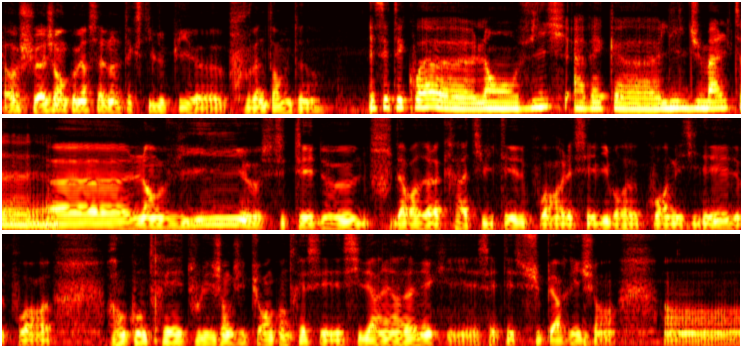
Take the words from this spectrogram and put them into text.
Alors, Je suis agent commercial dans le textile depuis euh, 20 ans maintenant. Et c'était quoi euh, l'envie avec euh, l'île du Malte euh... L'envie, c'était d'avoir de, la créativité, de pouvoir laisser libre cours à mes idées, de pouvoir rencontrer tous les gens que j'ai pu rencontrer ces six dernières années, qui ça a été super riche en, en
